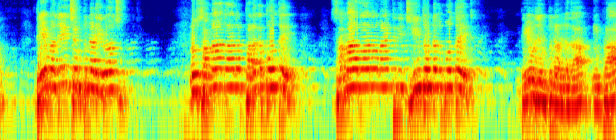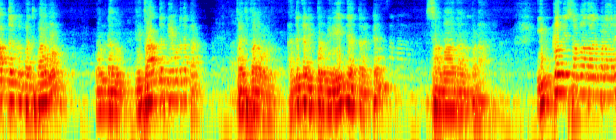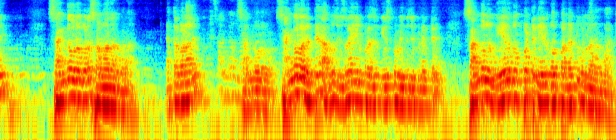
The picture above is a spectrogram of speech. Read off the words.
దేవుడు అదే చెబుతున్నాడు ఈరోజు. నువ్వు సమాధానం పడకపోతే సమాధానం లాంటిది జీవితం ఉండకపోతే దేవుడు చెబుతున్నాడు కదా నీ ప్రార్థనకు ప్రతిఫలము ఉండదు. నీ ప్రార్థనకు ఏముండదట? ప్రతిఫలం ఉండదు. అందుకని ఇప్పుడు మీరు ఏం చేస్తారంటే సమాధానం పడాలి. ఇంట్లోని సమాధానం పడాలి సంఘంలో కూడా సమాధాన పడాలి. ఎక్కడ పడాలి? సంఘంలో. సంఘంలో అంటే ఆ రోజు ఇజ్రాయేల్ ప్రజలకు వేసుకుని ఎందుకు చెప్పినంటే సంఘంలో నేను గొప్ప అంటే నేను గొప్ప అన్నట్టు ఉన్నారనమాట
